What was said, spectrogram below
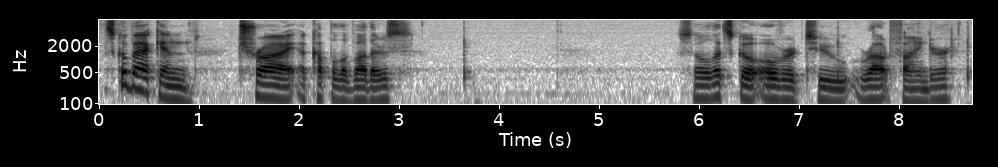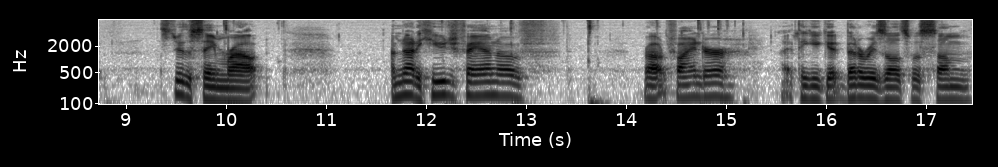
Let's go back and try a couple of others. So let's go over to Route Finder. Let's do the same route. I'm not a huge fan of Route Finder. I think you get better results with some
